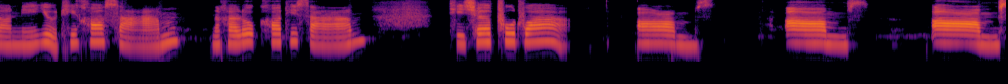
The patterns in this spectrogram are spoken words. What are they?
ตอนนี้อยู่ที่ข้อสามนะคะ ลูกข้อที่สามทีเชอร์พูดว่า arms arms arms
